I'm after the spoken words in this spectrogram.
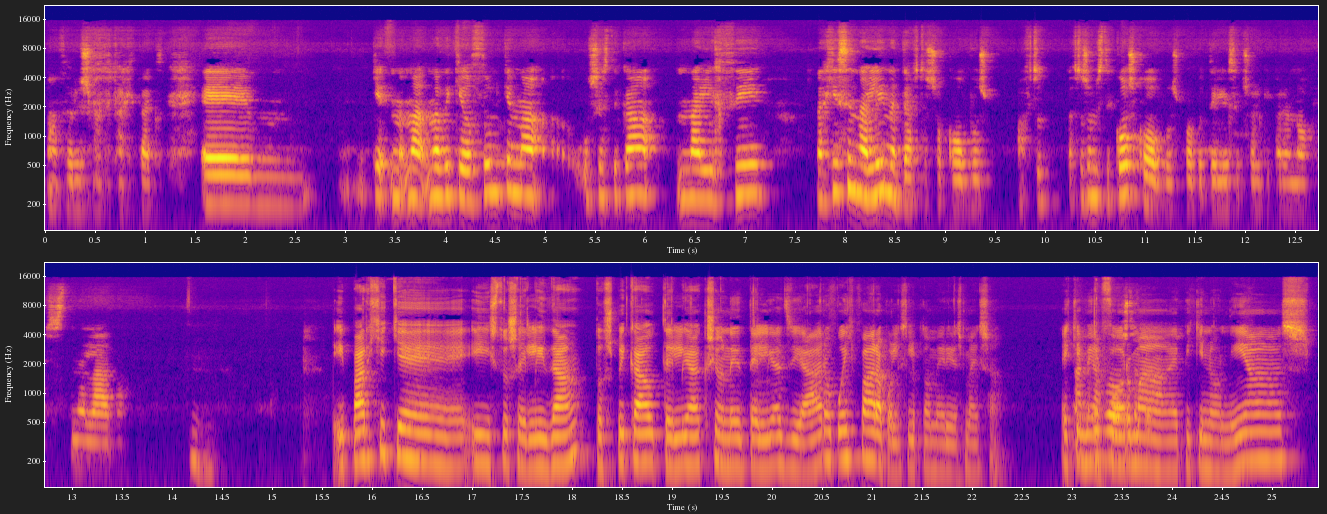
αν θεωρήσουμε ότι υπάρχει τάξη. Ε, και να, να δικαιωθούν και να ουσιαστικά να λυθεί, να αρχίσει να λύνεται αυτός ο κόμπος, αυτό, αυτός ο μυστικός κόμπος που αποτελεί η σεξουαλική παρενόχληση στην Ελλάδα. Υπάρχει και η ιστοσελίδα, το speakout.action.gr, όπου έχει πάρα πολλές λεπτομέρειες μέσα. Έχει μια φόρμα επικοινωνίας,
